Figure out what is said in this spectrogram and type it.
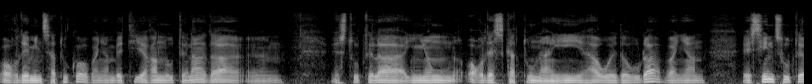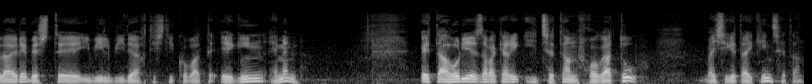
orde mintzatuko, baina beti errandutena da em, ez dutela inon ordezkatu nahi hau edo hura, baina ezin zutela ere beste ibilbide artistiko bat egin hemen. Eta hori ez da bakarrik hitzetan frogatu, baizik eta ekintzetan.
